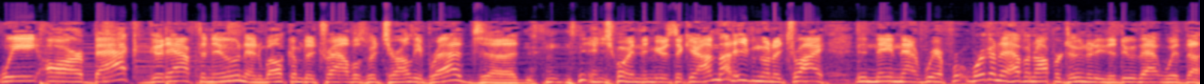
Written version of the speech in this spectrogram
We are back. Good afternoon and welcome to Travels with Charlie. Brad, uh, enjoying the music here. I'm not even going to try to name that riff. We're going to have an opportunity to do that with uh,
